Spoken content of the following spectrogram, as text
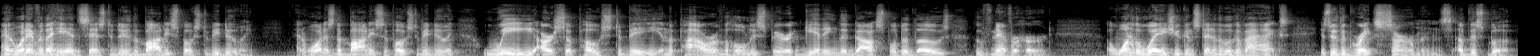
and whatever the head says to do, the body's supposed to be doing. And what is the body supposed to be doing? We are supposed to be, in the power of the Holy Spirit, getting the gospel to those who've never heard. One of the ways you can study the book of Acts is through the great sermons of this book.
